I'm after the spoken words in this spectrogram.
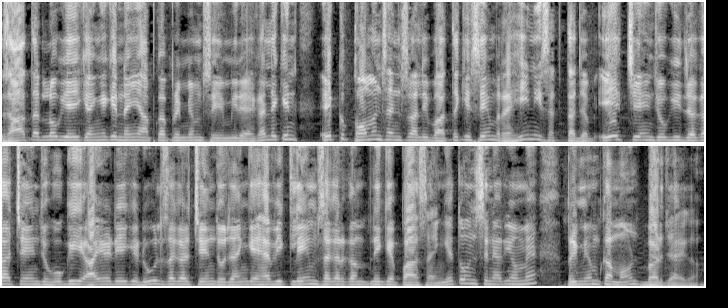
ज़्यादातर लोग यही कहेंगे कि नहीं, आपका प्रीमियम सेम ही रहेगा, लेकिन एक कॉमन सेंस वाली बात है कि सेम रह ही नहीं सकता। जब एज चेंज होगी, जगह चेंज होगी आई के रूल्स अगर चेंज हो जाएँगे हैवी क्लेम्स अगर कंपनी के पास आएँगे तो उन सिनेरियो में प्रीमियम का अमाउंट बढ़ जाएगा।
